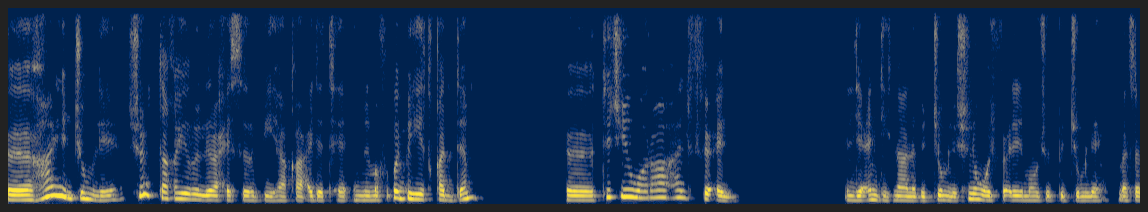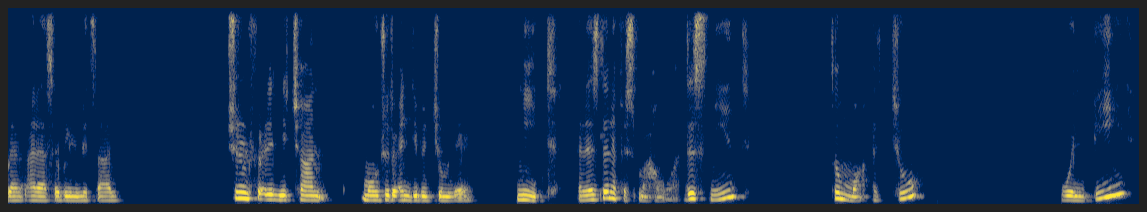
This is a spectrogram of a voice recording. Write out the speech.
آه هاي الجملة شو التغير اللي راح يصير بيها قاعدتها؟ إن المفعول به يتقدم. آه تجي وراها الفعل اللي عندي هنا بالجملة. شنو هو الفعل الموجود بالجملة؟ مثلا على سبيل المثال. شنو الفعل اللي كان موجود عندي بالجملة؟ need. أنزله نفس ما هو. This need ثم ال to وال be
